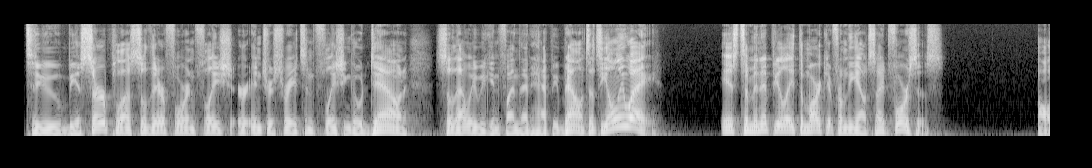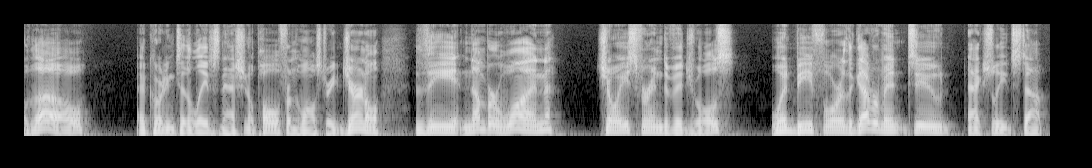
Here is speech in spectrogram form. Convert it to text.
to be a surplus so therefore inflation or interest rates inflation go down so that way we can find that happy balance that's the only way is to manipulate the market from the outside forces. Although, according to the latest national poll from the Wall Street Journal, the number one choice for individuals would be for the government to actually stop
